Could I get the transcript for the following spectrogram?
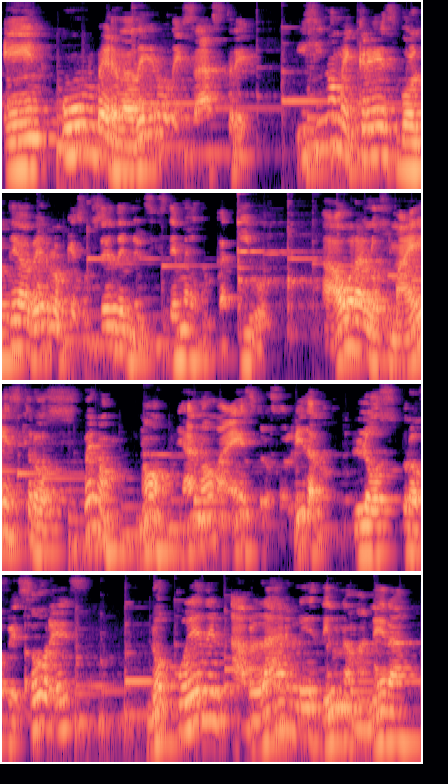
en un verdadero desastre. Y si no me crees, voltea a ver lo que sucede en el sistema educativo. Ahora los maestros, bueno, no, ya no maestros, olvídalo, los profesores no pueden hablarle de una manera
